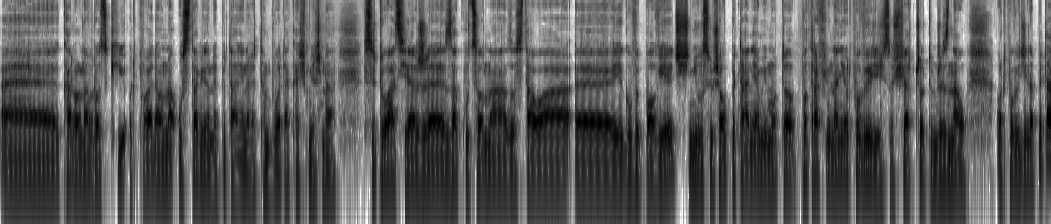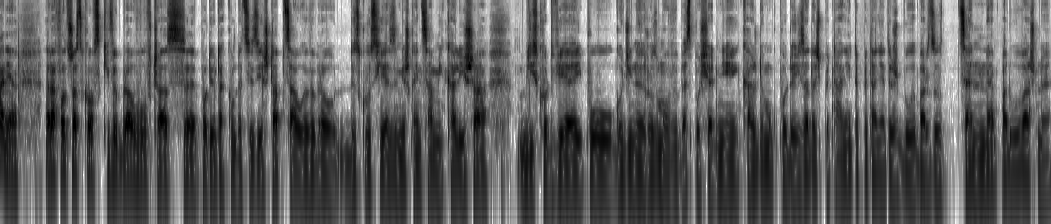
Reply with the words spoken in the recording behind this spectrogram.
e, Karol Nawrocki odpowiadał na ustawione pytania. Nawet tam była taka śmieszna sytuacja, że zakłócona została e, jego wypowiedź, nie usłyszał pytania, mimo to potrafił na nie odpowiedzieć, co świadczy o tym, że znał odpowiedzi na pytania. Rafał Trzaskowski wybrał wówczas, e, podjął taką decyzję, sztab cały wybrał dyskusję z mieszkańcami Kalisza, blisko 2,5 godziny rozmowy bezpośredniej, każdy mógł podejść, zadać pytanie. Te pytania też były bardzo cenne, padły ważne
